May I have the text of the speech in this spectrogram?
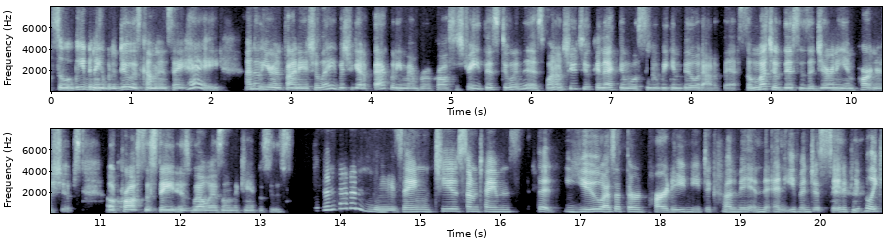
So what we've been able to do is come in and say, hey, I know you're in financial aid, but you got a faculty member across the street that's doing this. Why don't you two connect and we'll see what we can build out of that? So much of this is a journey in partnerships across the state as well as on the campuses. Isn't that amazing to you sometimes that you as a third party need to come in and even just say to people like,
